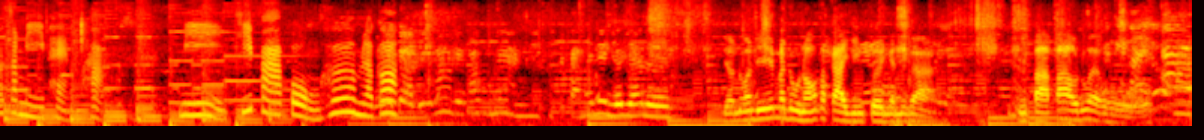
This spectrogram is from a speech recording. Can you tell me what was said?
ก็จะมีแผงผัก มีที่ปลาโป่งเพิ่มแล้วก็บรรยากาศดีมากเลยครับคุณแม่มีกิจกรรมให้เล่นเยอะแยะเลย เดี๋ยววันนี้มาดูน้องสกายยิงปืนกันดีกว่า มีปลาเป้าด้วยโอ้โห ใช่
